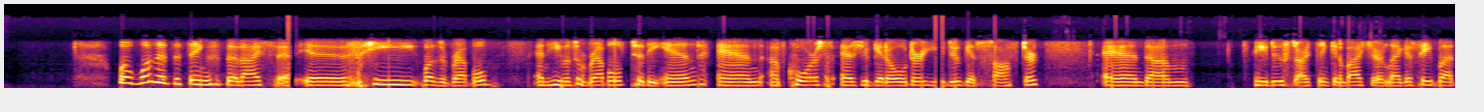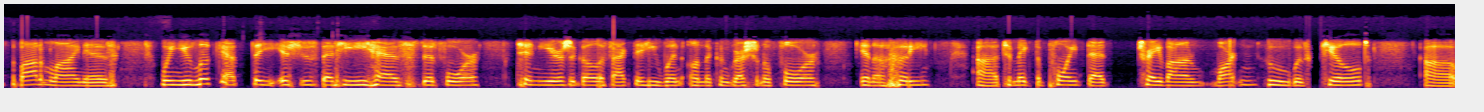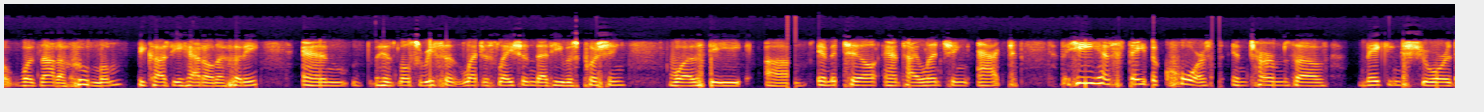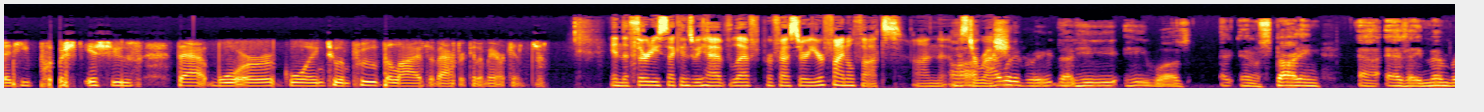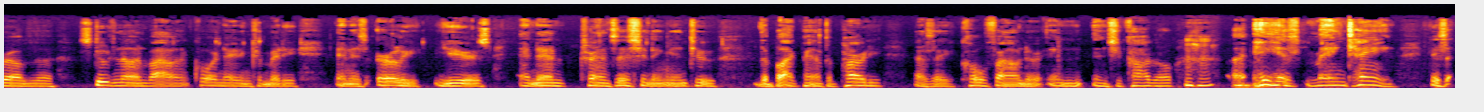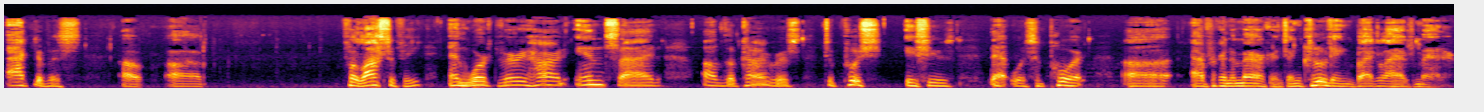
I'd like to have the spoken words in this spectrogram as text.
Well, one of the things that I said is he was a rebel and he was a rebel to the end. And of course, as you get older, you do get softer. And um, you do start thinking about your legacy. But the bottom line is, when you look at the issues that he has stood for 10 years ago, the fact that he went on the congressional floor in a hoodie uh, to make the point that Trayvon Martin, who was killed, uh, was not a hoodlum because he had on a hoodie. And his most recent legislation that he was pushing was the um, Emmett Till Anti-Lynching Act, he has stayed the course in terms of making sure that he pushed issues that were going to improve the lives of African Americans. In the 30 seconds we have left, Professor, your final thoughts on Mr. Uh, Rush. I would agree that he, he was uh, you know, starting uh, as a member of the Student Nonviolent Coordinating Committee in his early years and then transitioning into the Black Panther Party as a co-founder in in Chicago. Mm-hmm. Uh, he has maintained his activist uh, uh, philosophy and worked very hard inside of the Congress to push issues that would support uh, African Americans, including Black Lives Matter.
